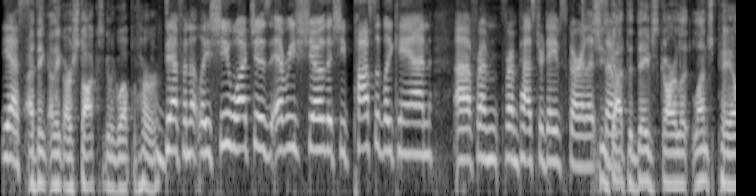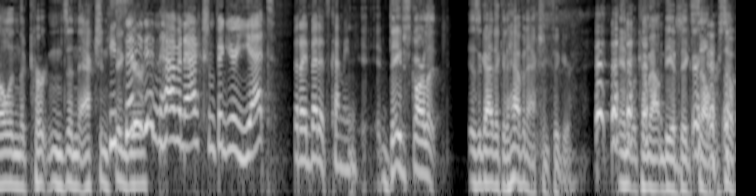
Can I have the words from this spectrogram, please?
Yes. I think I think our stock is going to go up with her. Definitely. She watches every show that she possibly can uh, from from Pastor Dave Scarlett. She's so. got the Dave Scarlett lunch pail and the curtains and the action he figure. said he didn't have an action figure yet, but I bet it's coming. Dave Scarlett is a guy that can have an action figure. and it would come out and be a big seller. So,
